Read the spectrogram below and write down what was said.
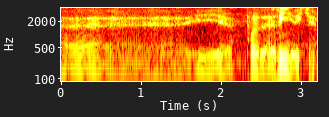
eh, på Ringerike.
